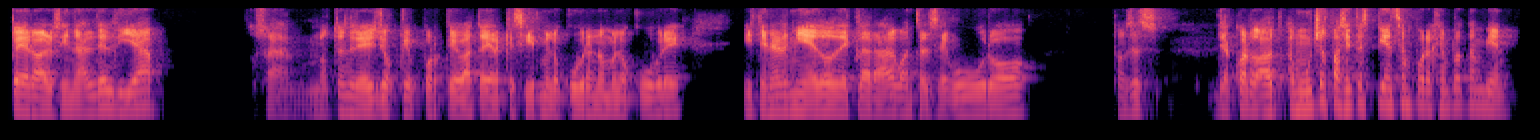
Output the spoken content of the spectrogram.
pero al final del día, o sea, no tendría yo que por qué batallar que si me lo cubre, no me lo cubre, y tener miedo de declarar algo ante el seguro. Entonces, de acuerdo, a, muchos pacientes piensan, por ejemplo, también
